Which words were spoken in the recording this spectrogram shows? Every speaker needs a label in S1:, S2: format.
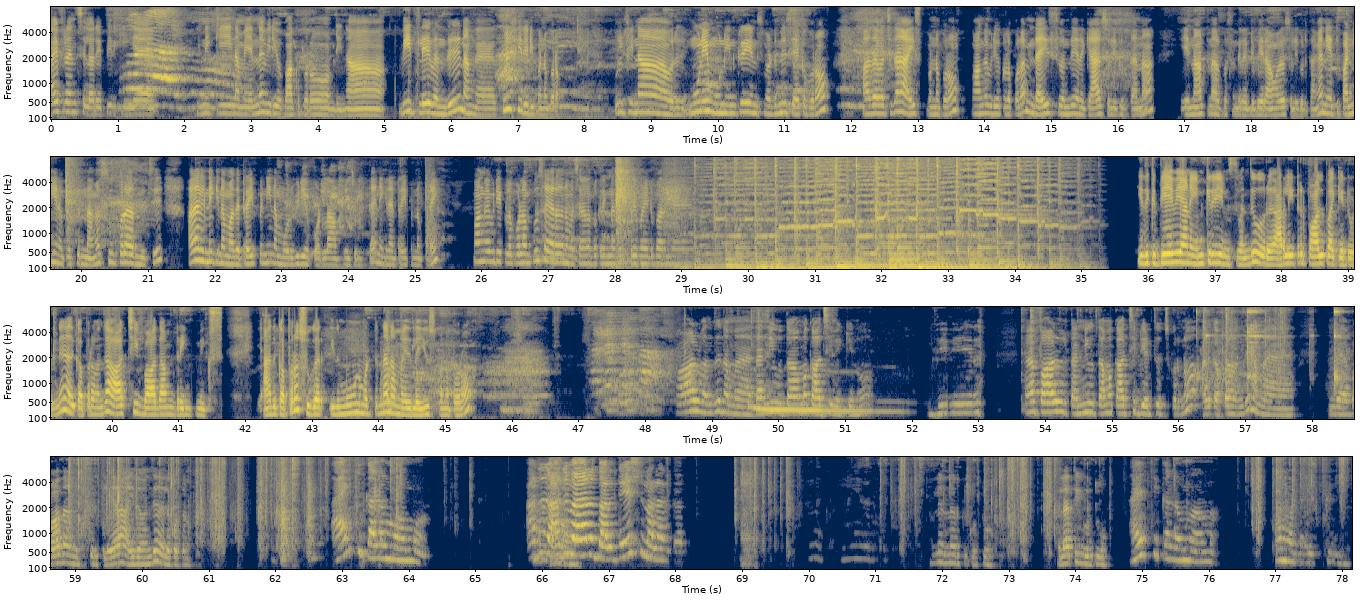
S1: Hi friends எல்லோரும் எப்படி இருக்கீங்க? இன்றைக்கி நம்ம என்ன வீடியோ பார்க்க போகிறோம் அப்படின்னா வீட்டிலே வந்து நாங்கள் குல்ஃபி ரெடி பண்ண போகிறோம் குல்ஃபினா ஒரு மூணே மூணு இன்க்ரீடியன்ஸ் மட்டும்தான் சேர்க்க போகிறோம் அதை வச்சு தான் ஐஸ் பண்ண போகிறோம் வாங்க வீடியோக்குள்ளே போகலாம் இந்த ஐஸ் வந்து எனக்கு யார் சொல்லி கொடுத்தான்னா என் நாத்தனார் பசங்க ரெண்டு பேர் அவங்க தான் சொல்லி கொடுத்தாங்க. நேற்று பண்ணி எனக்கு கொடுத்துருந்தாங்க. சூப்பராக இருந்துச்சு. அதனால் இன்றைக்கி நம்ம அதை ட்ரை பண்ணி நம்ம ஒரு வீடியோ போடலாம் அப்படின்னு சொல்லிட்டு தான் இன்றைக்கி நான் ட்ரை பண்ண போகிறேன் வாங்க வீடியோக்குள்ளே போகலாம் புதுசாக யாராவது நம்ம சேனலை பார்க்குறீங்கன்னா சப்ஸ்கிரைப் பண்ணிட்டு பாருங்கள் இதுக்கு தேவையான இன்க்ரீடியன்ஸ் வந்து ஒரு அரை லிட்டர் பால் பாக்கெட் ஒன்று அதுக்கப்புறம் வந்து ஆச்சி பாதாம் ட்ரிங்க் மிக்ஸ் அதுக்கப்புறம் சுகர் இது மூணு மட்டும்தான் நம்ம இதில் யூஸ் பண்ண போகிறோம் பால் வந்து நம்ம தண்ணி ஊற்றாமல் காய்ச்சி வைக்கணும். இது வேறு. பால் தண்ணி ஊற்றாமல் காய்ச்சி இப்படி எடுத்து வச்சுக்கிறணும் அதுக்கப்புறம் வந்து நம்ம இந்த பாதாம் மிக்ஸ் இருக்கு இல்லையா இதை வந்து அதில் கொட்டணும்.
S2: மாமா. அது அது வேற தான் டேஸ்ட் நல்லா இருக்காது.
S1: இல்லை என்ன இருக்குது கொட்டுவோம் எல்லாத்தையும் கொட்டுவோம்
S2: ஐஸ் கலர் மாமா ஆமா ஐஸ்கிரீம்.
